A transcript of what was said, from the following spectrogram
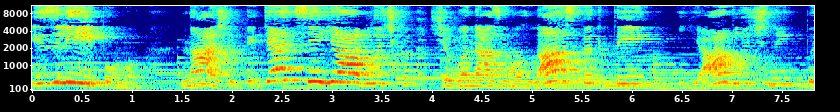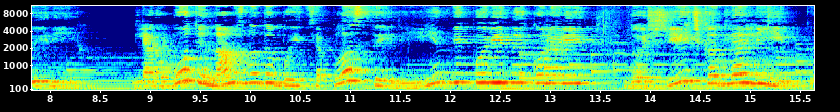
і зліпимо нашій Тетянці яблучка, щоб вона змогла спекти яблучний пиріг. Для роботи нам знадобиться пластилін відповідних кольорів, дощечка для ліпки.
